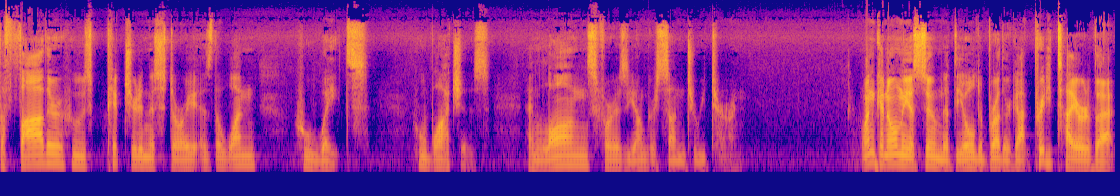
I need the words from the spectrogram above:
The father who's pictured in this story as the one who waits, who watches, and longs for his younger son to return. One can only assume that the older brother got pretty tired of that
